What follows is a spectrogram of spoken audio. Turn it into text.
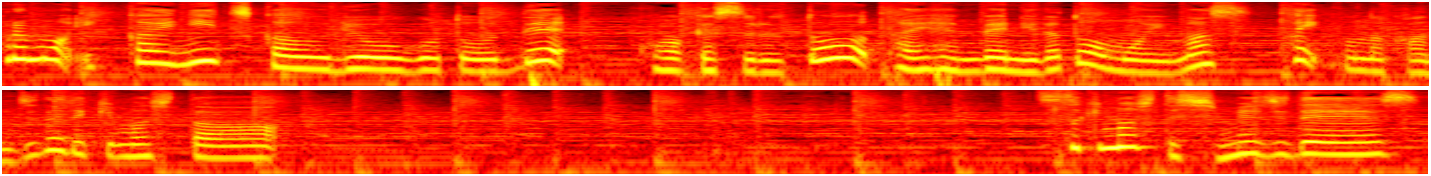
これも1回に使う量ごとで小分けすると大変便利だと思います。はいこんな感じでできました。続きましてしめじです。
